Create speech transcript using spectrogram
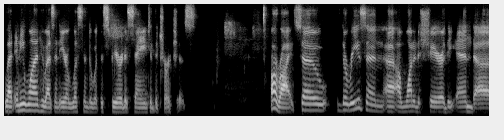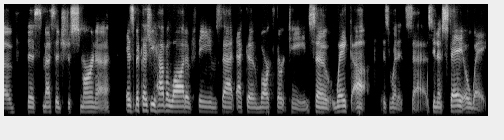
Let anyone who has an ear listen to what the Spirit is saying to the churches. All right. So, the reason uh, I wanted to share the end of this message to Smyrna is because you have a lot of themes that echo Mark 13. So, wake up is what it says, you know, stay awake.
